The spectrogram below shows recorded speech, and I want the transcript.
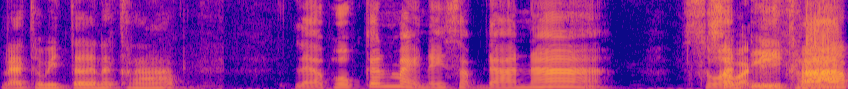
และ Twitter นะครับ แล้วพบกันใหม่ในสัปดาห์หน้า สวัสดีครับ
